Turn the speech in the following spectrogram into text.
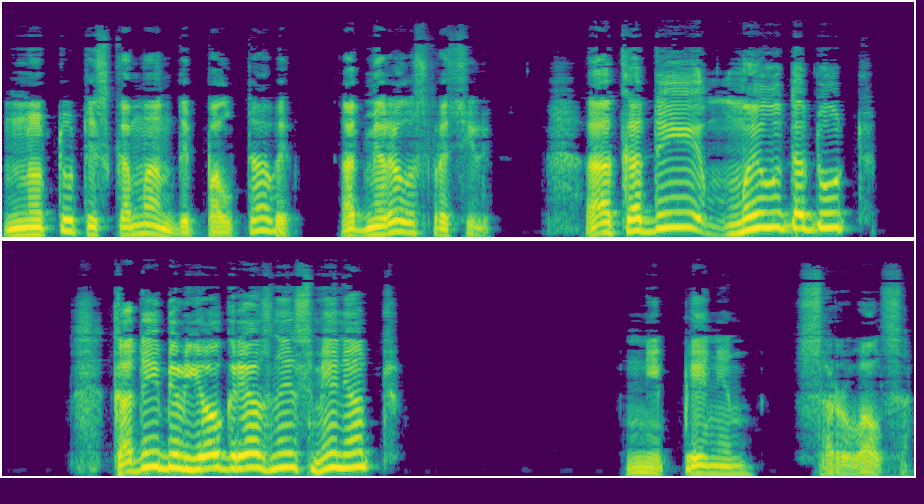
но тут из команды Полтавы адмирала спросили, «А кады мыло дадут? Кады белье грязное сменят?» Непенин сорвался.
